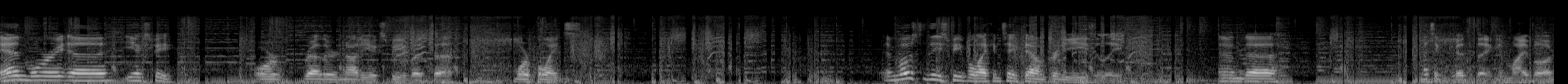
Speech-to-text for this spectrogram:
And more uh, EXP. Or rather, not EXP, but uh, more points. And most of these people I can take down pretty easily. And, uh, that's a good thing in my book.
